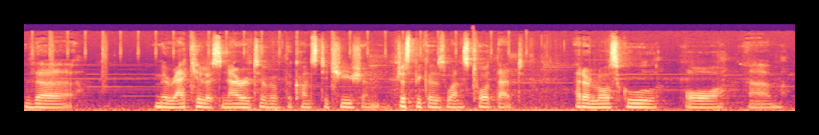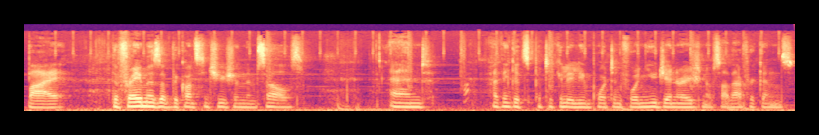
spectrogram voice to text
the miraculous narrative of the Constitution just because one's taught that at a law school or um, by the framers of the Constitution themselves. And I think it's particularly important for a new generation of South Africans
